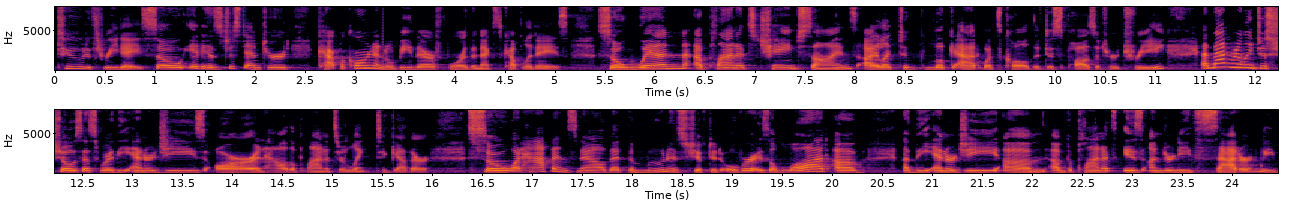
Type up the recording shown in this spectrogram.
two to three days. So it has just entered Capricorn and it'll be there for the next couple of days. So when a planets change signs, I like to look at what's called the dispositor tree. And that really just shows us where the energies are and how the planets are linked together. So what happens now that the moon has shifted over is a lot of the energy um, of the planets is underneath Saturn. We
